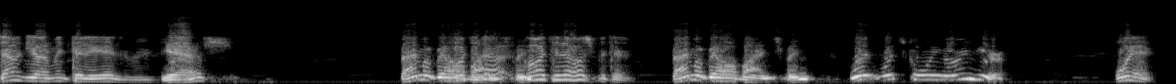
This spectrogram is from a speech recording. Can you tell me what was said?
sounds you are mentally ill, man. Yes. I'm a Go to the, go to the hospital. I'm a Bellbeinsman. What, what's going on here? Where?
